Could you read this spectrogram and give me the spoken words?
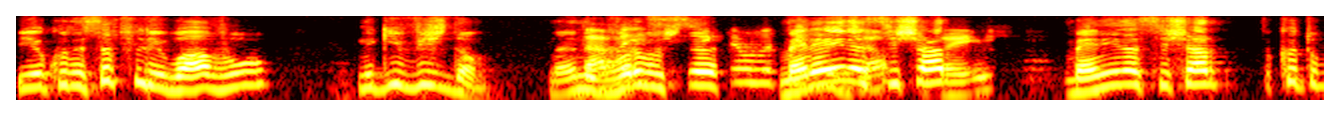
и ако не са в лилаво, не ги виждам. Не, не Да, говоря въобще. Мене е и на C-Sharp. Мен и на C-Sharp, като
